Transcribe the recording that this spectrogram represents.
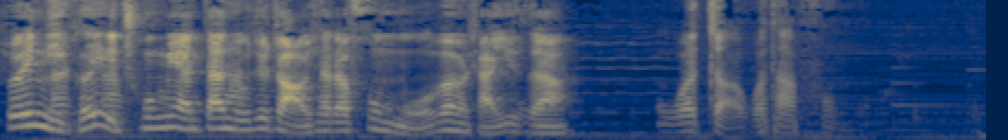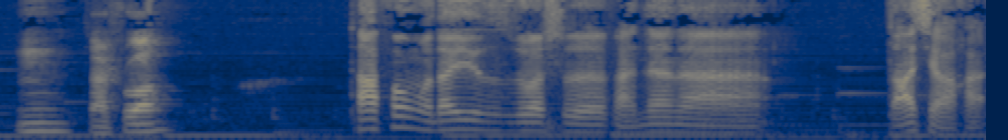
所以你可以出面单独去找一下他父母，问问啥意思啊？我找过他父母，嗯，咋说？他父母的意思说是，反正呢，打小孩，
